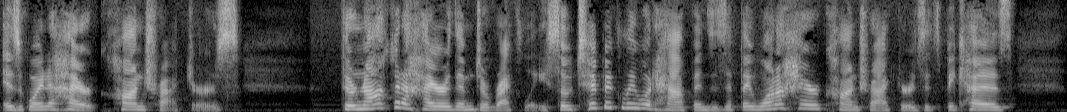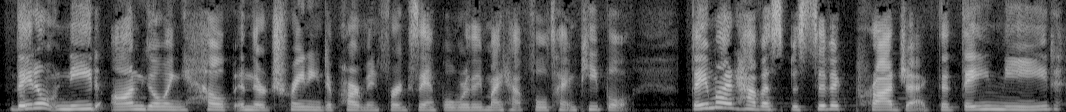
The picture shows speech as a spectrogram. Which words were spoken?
is going to hire contractors. They're not going to hire them directly. So, typically, what happens is if they want to hire contractors, it's because they don't need ongoing help in their training department, for example, where they might have full time people. They might have a specific project that they need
